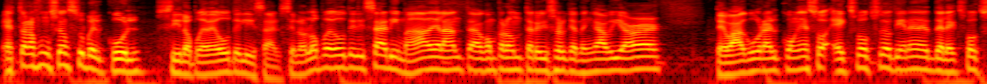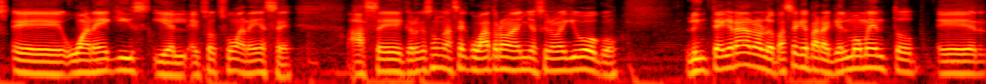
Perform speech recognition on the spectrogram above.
Esto es una función súper cool si lo puedes utilizar. Si no lo puedes utilizar y más adelante va a comprar un televisor que tenga VR, te va a curar con eso. Xbox lo tiene desde el Xbox eh, One X y el Xbox One S. Hace, creo que son hace cuatro años, si no me equivoco. Lo integraron. Lo que pasa es que para aquel momento, eh,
